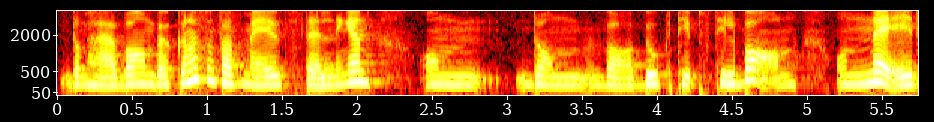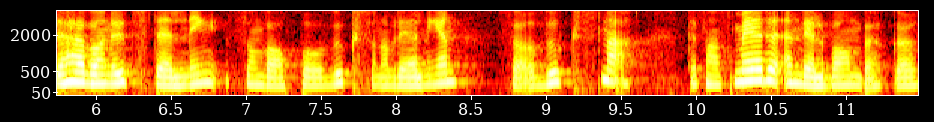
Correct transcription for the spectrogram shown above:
de här barnböckerna som fanns med i utställningen, om de var boktips till barn. Och nej, det här var en utställning som var på vuxenavdelningen för vuxna. Det fanns med en del barnböcker,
